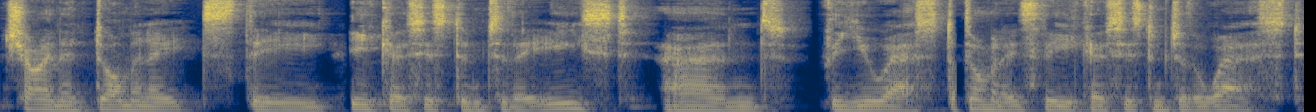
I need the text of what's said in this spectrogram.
China dominates the ecosystem to the east and the US dominates the ecosystem to the west.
